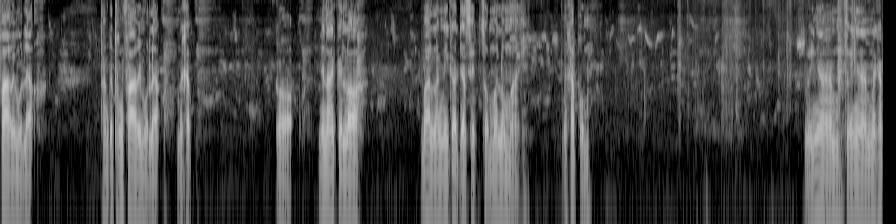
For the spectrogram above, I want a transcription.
ฝ้าไปหมดแล้วทำกระทงฝ้าไปหมดแล้วนะครับ ก็ไม่นานเกินรอ บ้านหลังนี้ก็จะเสร็จสมอารมณ์หมายนะครับผม สวยงามสวยงามนะครับ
